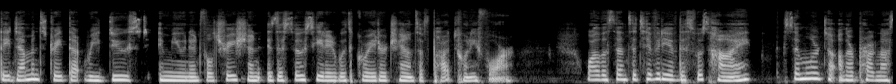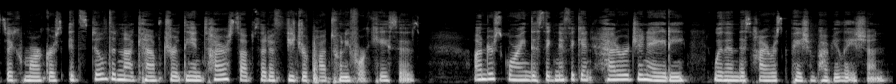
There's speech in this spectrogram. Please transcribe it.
They demonstrate that reduced immune infiltration is associated with greater chance of POD24. While the sensitivity of this was high, similar to other prognostic markers, it still did not capture the entire subset of future POD24 cases, underscoring the significant heterogeneity within this high risk patient population.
